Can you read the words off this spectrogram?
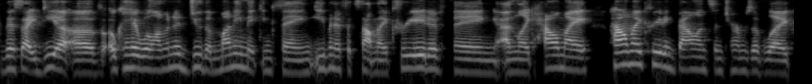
this idea of okay, well, I'm going to do the money making thing, even if it's not my creative thing, and like how am I how am I creating balance in terms of like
